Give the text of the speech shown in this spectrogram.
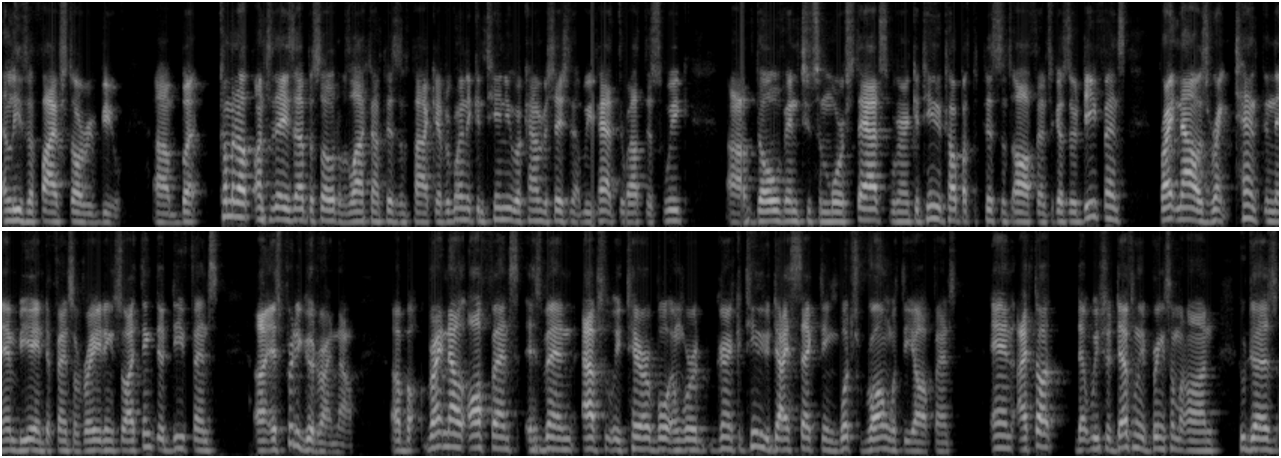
and leave a five star review. Um, but coming up on today's episode of the Locked On Pistons podcast, we're going to continue a conversation that we've had throughout this week uh, dove into some more stats. We're going to continue to talk about the Pistons offense because their defense right now is ranked 10th in the NBA in defensive rating. So I think their defense uh, is pretty good right now. Uh, but right now, offense has been absolutely terrible, and we're going to continue dissecting what's wrong with the offense. And I thought that we should definitely bring someone on who does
